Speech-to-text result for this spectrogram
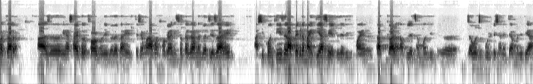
प्रकार आज या ह्या सायबर फ्रॉडमध्ये घडत आहेत. त्याच्यामुळे आपण सगळ्यांनी सतर्क राहणं गरजेचं आहे. अशी कोणतीही जर आपल्याकडे माहिती असेल तर त्याची तात्काळ आपल्या संबंधित जवळचं पोलीस स्टेशन आहे त्यामध्ये द्या.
